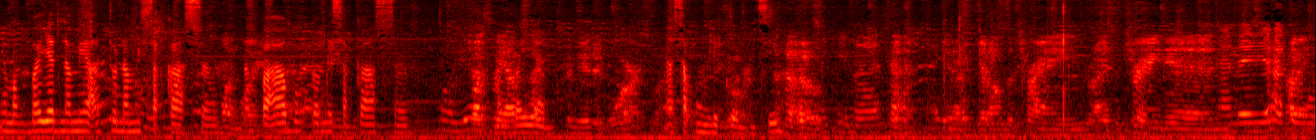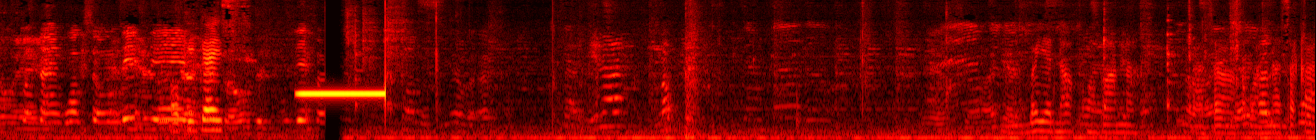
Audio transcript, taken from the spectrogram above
Nga magbayad na mi ato na mi sa castle. Nagpaabot pa mi sa castle. Worse. Nasa kong likod. See? You know, get on the train, ride the train in. and then you have to sometimes walk some distance. Okay guys. Nagbayad na akong bana. Nasa, kuwan, nasa ka,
